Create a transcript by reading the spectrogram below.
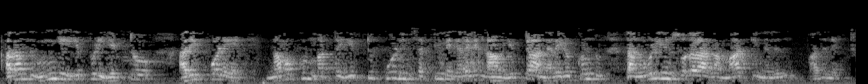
அதாவது இங்கே எப்படி எட்டோ அதை போல நமக்கும் மற்ற எட்டு கோடியின் சக்தியின் நிலைகள் நாம் எட்டா நிலைகள் கொண்டு தான் ஒளியின் சுடராக மாற்றினது பதினெட்டு.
